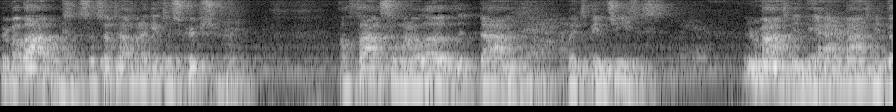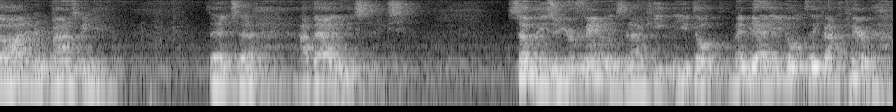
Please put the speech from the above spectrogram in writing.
they're my Bibles. So sometimes when I get to scripture, I'll find someone I love that died meant to be with Jesus. It reminds me of them, it reminds me of God, and it reminds me that uh, I value these things. Some of these are your families that I keep that you don't maybe I, you don't think I care about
